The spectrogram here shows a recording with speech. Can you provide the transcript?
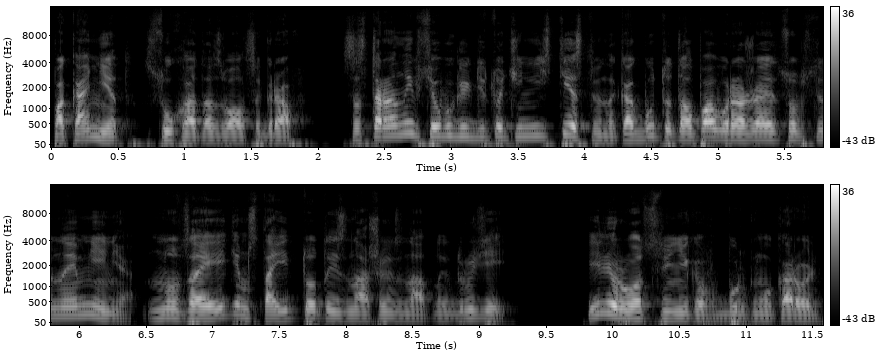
«Пока нет», — сухо отозвался граф. Со стороны все выглядит очень естественно, как будто толпа выражает собственное мнение, но за этим стоит кто-то из наших знатных друзей. Или родственников, буркнул король.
